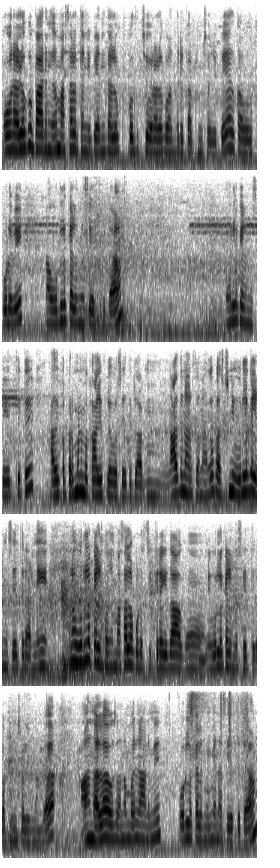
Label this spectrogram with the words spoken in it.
ஓரளவுக்கு பாருங்கள் மசாலா தண்ணி இப்போ எந்த அளவுக்கு கொதிச்சு ஓரளவுக்கு வந்திருக்கு அப்படின்னு சொல்லிட்டு அதுக்கு கூடவே நான் உருளைக்கிழங்கு சேர்த்துக்கிட்டேன். உருளைக்கிழங்கு சேர்த்துட்டு அதுக்கப்புறமா நம்ம காலிஃப்ளவர் சேர்த்துக்கலாம். ம், நாத்தனார் சொன்னாங்க ஃபஸ்ட்டு நீ உருளைக்கிழங்கு சேர்த்துறானே ஏன்னா உருளைக்கிழங்கு கொஞ்சம் மசாலா கூட சீக்கிரம் இதாகும். நீ உருளைக்கிழங்கு சேர்த்துக்க அப்படின்னு சொல்லியிருந்தாங்க. அதனால் அவர் சொன்ன மாதிரி நானுமே உருளைக்கிழங்குமே நான் சேர்த்துட்டேன்.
